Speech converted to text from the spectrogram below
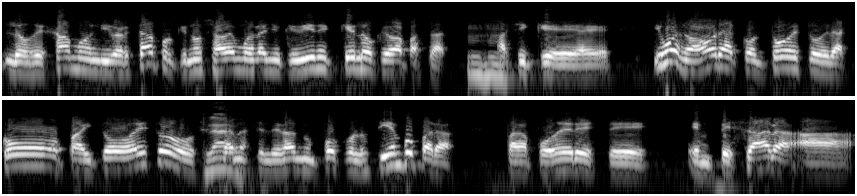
los dejamos en libertad porque no sabemos el año que viene qué es lo que va a pasar. Así que, eh, y bueno, ahora con todo esto de la Copa y todo esto, se están acelerando un poco los tiempos para, para poder este empezar a, a,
